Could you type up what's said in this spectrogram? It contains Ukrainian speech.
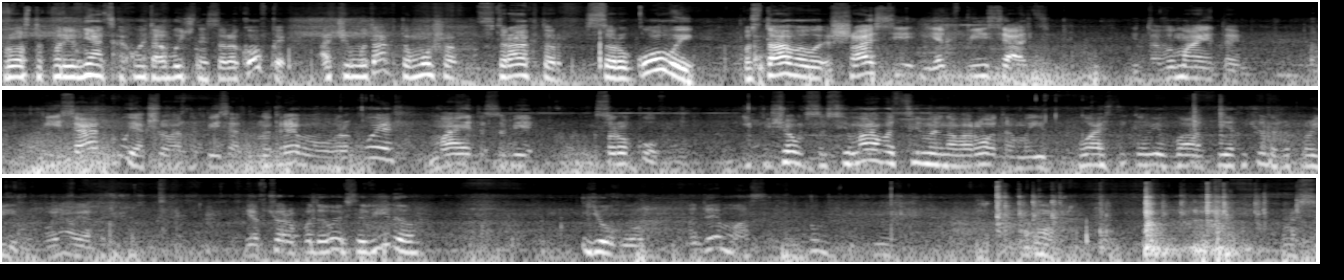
Просто порівняти з якоюсь обичною сороковкою. А чому так? Тому що в трактор 40 поставили шасі як 50. І то ви маєте 50-ку, якщо вас на 50-ку не треба, бо бракує, маєте собі 40 І причому з усіма вот цими наворотами і пластикові баки. Я хочу навіть проїхати. Поняв? Я хочу щас... Я вчора подивився відео його. А де маса? О. Ось.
